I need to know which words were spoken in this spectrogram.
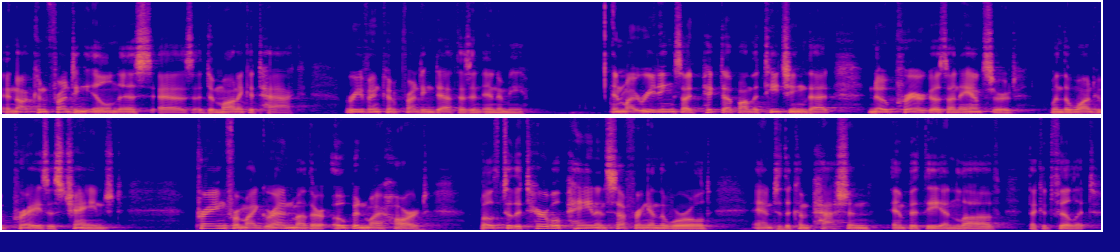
and not confronting illness as a demonic attack or even confronting death as an enemy. In my readings, I'd picked up on the teaching that no prayer goes unanswered when the one who prays is changed. Praying for my grandmother opened my heart both to the terrible pain and suffering in the world and to the compassion, empathy, and love that could fill it.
